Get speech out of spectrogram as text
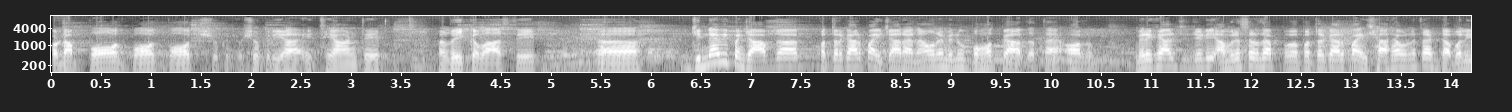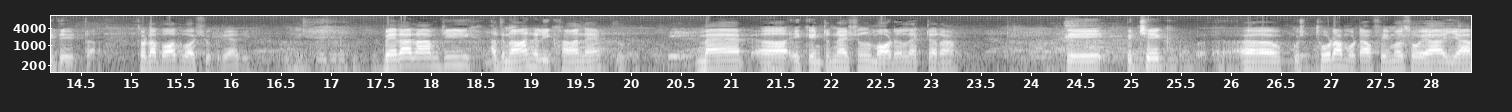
ਤੁਹਾਡਾ ਬਹੁਤ ਬਹੁਤ ਬਹੁਤ ਸ਼ੁਕਰ ਸ਼ੁਕਰੀਆ ਇੱਥੇ ਆਉਣ ਤੇ। ਮਤਲਬ ਇੱਕ ਵਾਸਤੇ ਜਿੰਨਾ ਵੀ ਪੰਜਾਬ ਦਾ ਪੱਤਰਕਾਰ ਭਾਈਚਾਰਾ ਹੈ ਨਾ, ਉਹਨੇ ਮੈਨੂੰ ਬਹੁਤ ਪਿਆਰ ਦਿੱਤਾ ਹੈ ਔਰ ਮੇਰੇ ਖਿਆਲ 'ਚ ਜਿਹੜੀ ਅੰਮ੍ਰਿਤਸਰ ਦਾ ਪੱਤਰਕਾਰ ਭਾਈਚਾਰਾ, ਉਹਨੇ ਤਾਂ ਡਬਲ ਹੀ ਦੇ ਦਿੱਤਾ। ਤੁਹਾਡਾ ਬਹੁਤ ਬਹੁਤ ਸ਼ੁਕਰੀਆ ਜੀ। ਮੇਰਾ ਨਾਮ ਜੀ ਅਦਨਾਨ ਅਲੀ ਖਾਨ ਹੈ। ਮੈਂ ਇੱਕ ਇੰਟਰਨੈਸ਼ਨਲ ਮਾਡਲ ਐਕਟਰ ਹਾਂ। ਤੇ ਪਿੱਛੇ ਕੁਝ ਥੋੜਾ ਮੋਟਾ ਫੇਮਸ ਹੋਇਆ ਜਾਂ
